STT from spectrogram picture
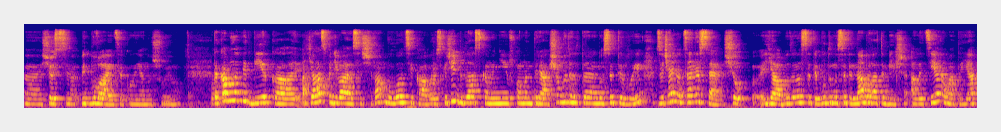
е, щось відбувається, коли я ношу його? Така була підбірка. Я сподіваюся, що вам було цікаво. Розкажіть, будь ласка, мені в коментарях, що будете носити ви. Звичайно, це не все, що я буду носити, буду носити набагато більше, але ці аромати я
